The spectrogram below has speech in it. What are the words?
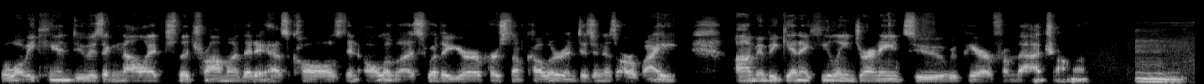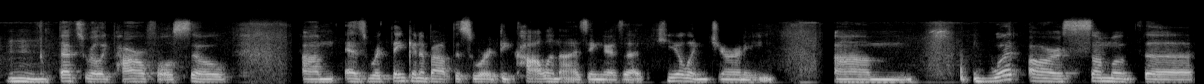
But what we can do is acknowledge the trauma that it has caused in all of us, whether you're a person of color, indigenous, or white, um, and begin a healing journey to repair from that trauma. Mm, mm, that's really powerful. So, um, as we're thinking about this word decolonizing as a healing journey, um, what are some of the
